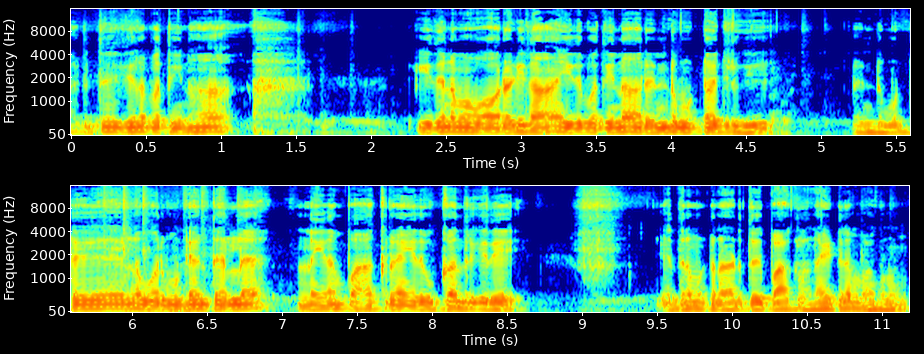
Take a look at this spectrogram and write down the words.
அடுத்து இதில் பார்த்தீங்கன்னா இது நம்ம ஓவரடி தான். இது பார்த்தீங்கன்னா ரெண்டு முட்டை வச்சுருக்கு. ரெண்டு முட்டையே இல்லை ஒரு முட்டையான்னு தெரில. இன்னைக்கு தான் பார்க்குறேன் இது உட்காந்துருக்குது எத்தனை முட்டை நான் அடுத்து பார்க்கலாம். நைட்டு தான் பார்க்கணும்.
